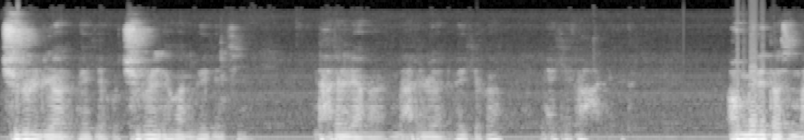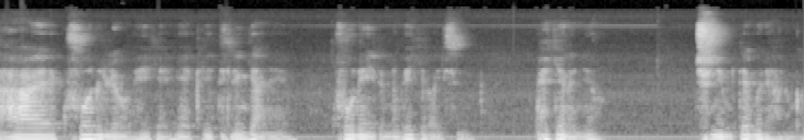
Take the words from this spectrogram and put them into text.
주를 위한 회개고 주를 향한 회개지 나를 향한 나를 위한 회개가 회개가 아니거든. 엄밀히 따서 나의 구원을 위한 회개, 예, 그게 틀린 게 아니에요. 구원에 이르는 회개가 있으니까. 회개는요, 주님 때문에 하는 것.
